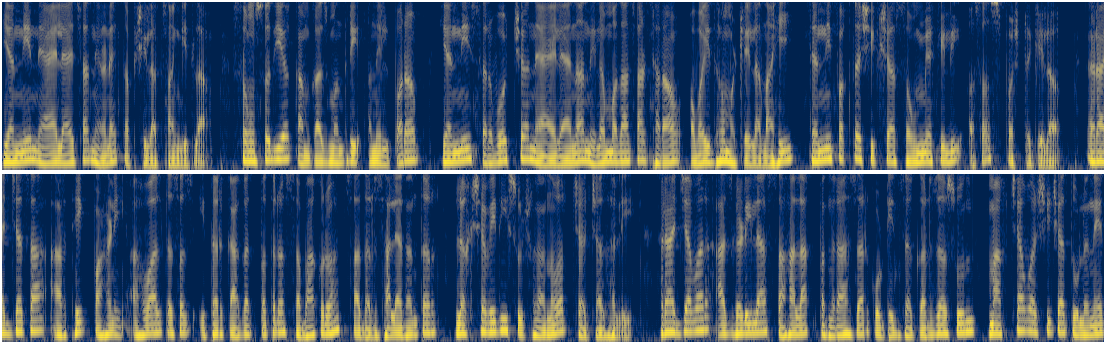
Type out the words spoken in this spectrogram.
यांनी न्यायालयाचा निर्णय तपशिलात सांगितला. संसदीय कामकाज मंत्री अनिल परब यांनी सर्वोच्च न्यायालयानं निलंबनाचा ठराव अवैध म्हटलेला नाही त्यांनी फक्त शिक्षा सौम्य केली असं स्पष्ट केलं. राज्याचा आर्थिक पाहणी अहवाल तसंच इतर कागदपत्रं सभागृहात सादर झाल्यानंतर लक्षवेधी सूचनांवर चर्चा झाली. राज्यावर आजघडीला सहा लाख पंधरा हजार कोटींचं कर्ज असून मागच्या वर्षीच्या तुलनेत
